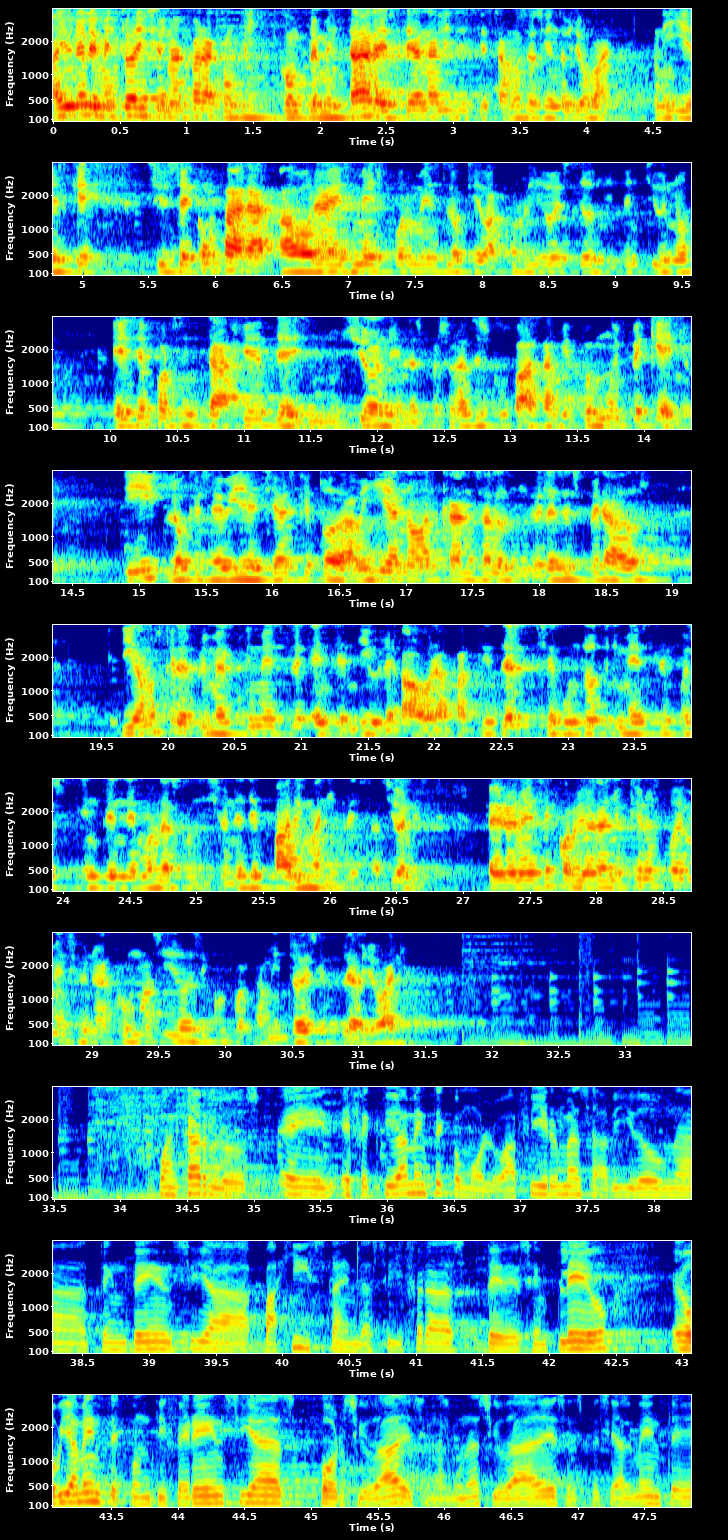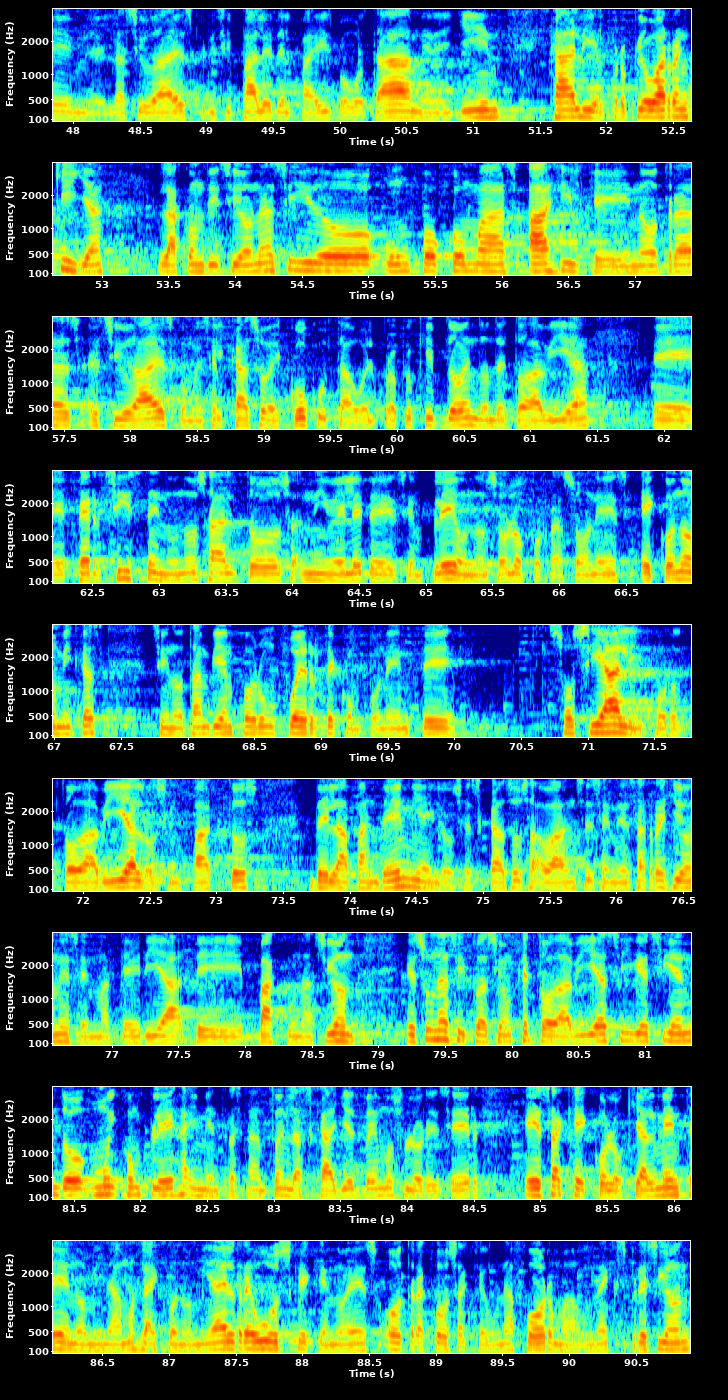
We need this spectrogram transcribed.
Hay un elemento adicional para complementar este análisis que estamos haciendo, Giovanni, y es que si usted compara, ahora es mes por mes lo que va corrido este 2021, ese porcentaje de disminución en las personas desocupadas también fue muy pequeño. Y lo que se evidencia es que todavía no alcanza los niveles esperados. Digamos que en el primer trimestre, entendible. Ahora, a partir del segundo trimestre, pues entendemos las condiciones de paro y manifestaciones pero en ese corrido del año, ¿qué nos puede mencionar cómo ha sido ese comportamiento de desempleo, Giovanni? Juan Carlos, eh, efectivamente, como lo afirmas, ha habido una tendencia bajista en las cifras de desempleo, obviamente con diferencias por ciudades, en algunas ciudades, especialmente en las ciudades principales del país, Bogotá, Medellín, Cali, el propio Barranquilla, la condición ha sido un poco más ágil que en otras eh, ciudades, como es el caso de Cúcuta o el propio Quibdó, en donde todavía eh, persisten unos altos niveles de desempleo, no solo por razones económicas, sino también por un fuerte componente social y por todavía los impactos de la pandemia y los escasos avances en esas regiones en materia de vacunación. Es una situación que todavía sigue siendo muy compleja y mientras tanto en las calles vemos florecer esa que coloquialmente denominamos la economía del rebusque, que no es otra cosa que una forma, una expresión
